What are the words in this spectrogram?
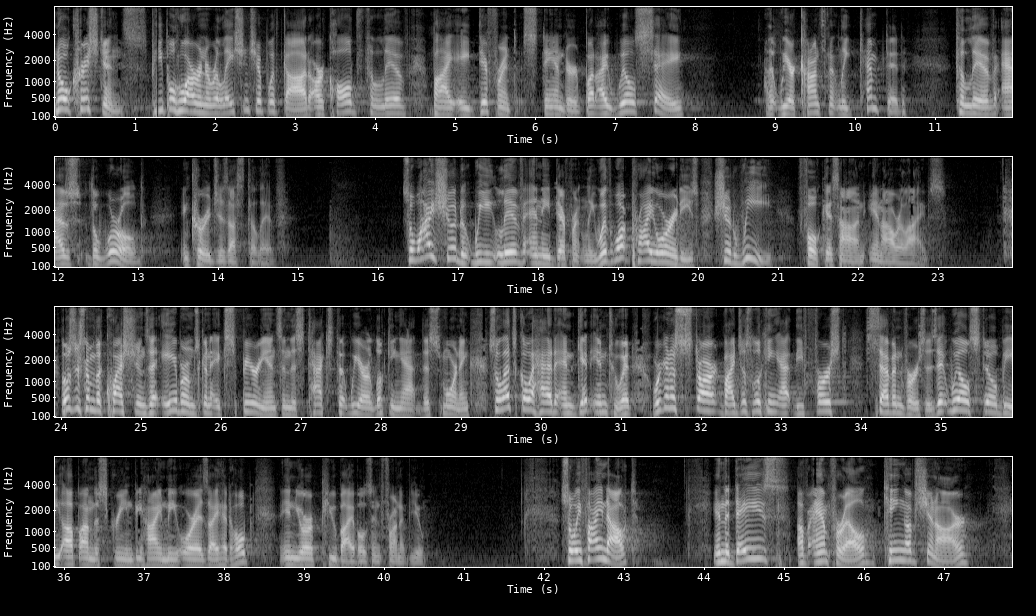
No, Christians, people who are in a relationship with God, are called to live by a different standard. But I will say that we are constantly tempted to live as the world encourages us to live. So, why should we live any differently? With what priorities should we focus on in our lives? Those are some of the questions that Abram's going to experience in this text that we are looking at this morning. So let's go ahead and get into it. We're going to start by just looking at the first seven verses. It will still be up on the screen behind me, or as I had hoped, in your Pew Bibles in front of you. So we find out in the days of Amphirel, king of Shinar,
